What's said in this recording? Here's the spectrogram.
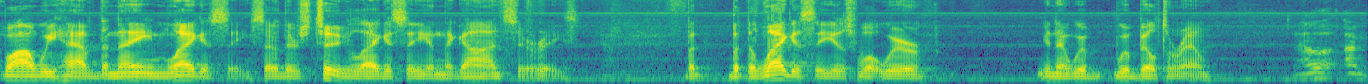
why we have the name Legacy. So there's two, Legacy in the God series. But, but the legacy is what we're, you know, we're, we're built around. Well, I'm,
